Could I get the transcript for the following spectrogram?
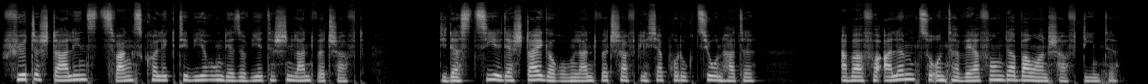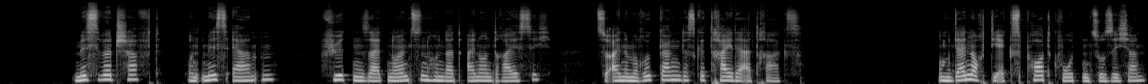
führte Stalins Zwangskollektivierung der sowjetischen Landwirtschaft, die das Ziel der Steigerung landwirtschaftlicher Produktion hatte, aber vor allem zur Unterwerfung der Bauernschaft diente. Misswirtschaft und Missernten führten seit 1931 zu einem Rückgang des Getreideertrags. Um dennoch die Exportquoten zu sichern,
